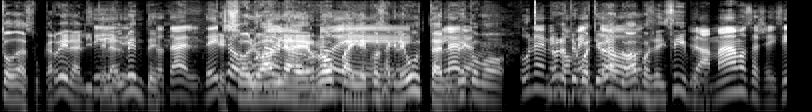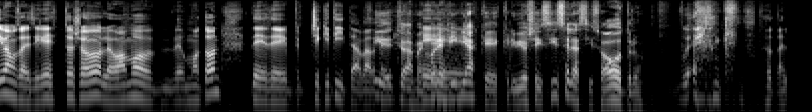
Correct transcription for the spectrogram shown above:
toda su carrera, Sí, literalmente. total. De que hecho, solo uno habla de, uno ropa y de cosas que le gustan. claro. Como, uno de mis no lo estoy cuestionando, vamos Jay-Z. Lo amamos a Jay-Z, vamos a decir que esto yo lo amo de un montón desde chiquitita. Aparte. Sí, de hecho, las mejores Eh, líneas que escribió Jay-Z se las hizo a otro. Total.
